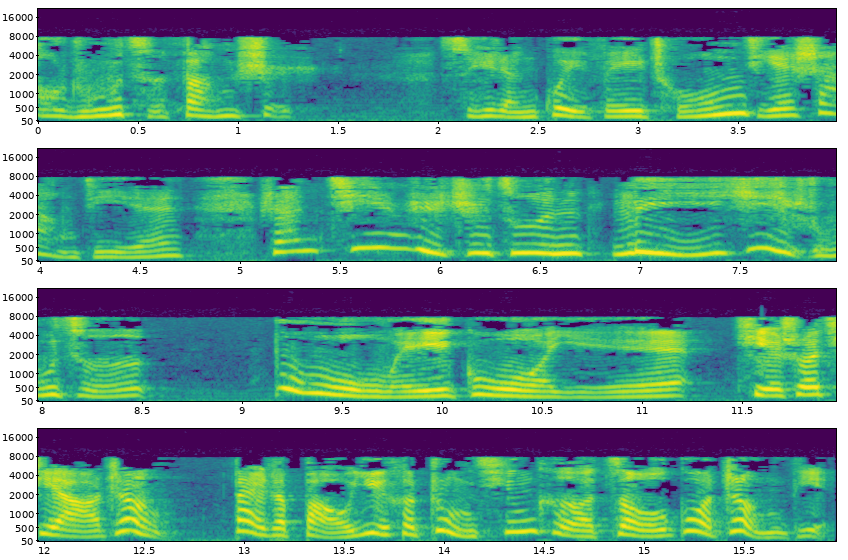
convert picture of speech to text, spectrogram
要如此方式。”虽然贵妃重节上简，然今日之尊礼义如此，不为过也。且说贾政带着宝玉和众清客走过正殿，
